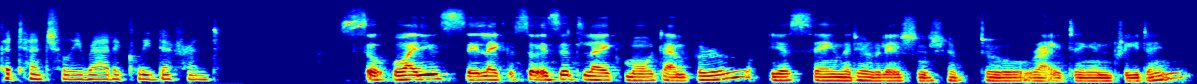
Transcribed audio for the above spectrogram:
potentially radically different. So why do you say like so is it like more temporal? You're saying that your relationship to writing and reading?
